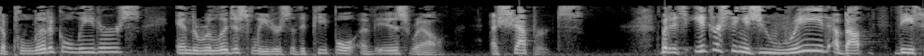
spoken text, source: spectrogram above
the political leaders and the religious leaders of the people of Israel as shepherds. But it's interesting as you read about these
